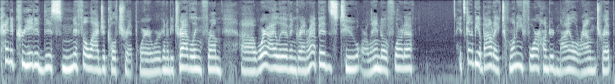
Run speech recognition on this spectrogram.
kind of created this mythological trip where we're going to be traveling from uh, where I live in Grand Rapids to Orlando, Florida. It's going to be about a 2,400 mile round trip.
